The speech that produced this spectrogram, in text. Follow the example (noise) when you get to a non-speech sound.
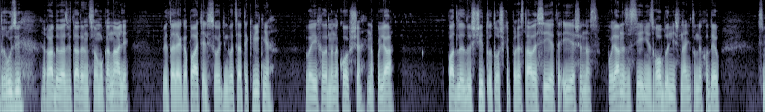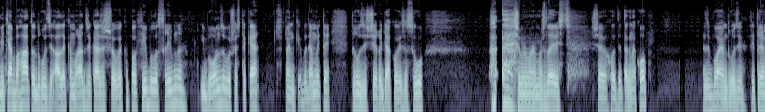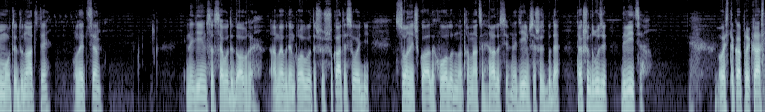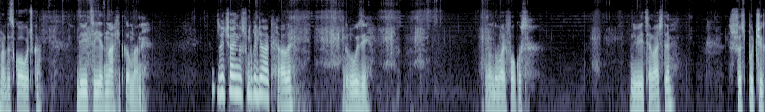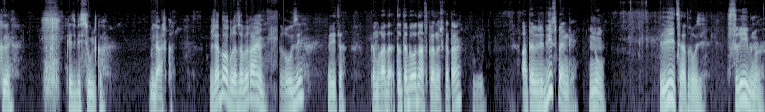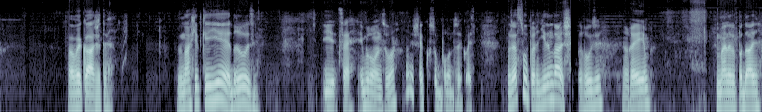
Друзі, радий вас вітати на своєму каналі. Віталій Копатель. Сьогодні 20 квітня. Виїхали ми на копще, на поля. Падали дощі, тут трошки перестали сіяти, і є ще у нас поля не засіяні, зроблені, ще ніхто не ходив. Сміття багато, друзі, але камрад вже каже, що викопав фібулу срібну і бронзову, щось таке. Шпенки, будемо йти. Друзі, щиро дякую ЗСУ, (clears throat) що ми маємо можливість ще виходити так на коп. Не забуваємо, друзі, підтримувати, донатити, молитися. І надіємося, все буде добре. А ми будемо пробувати щось шукати сьогодні. Сонечко, але холодно, 13 градусів. Надіємося, щось буде. Так що, друзі, дивіться. Ось така прекрасна дисковочка. Дивіться, є знахідка в мене. Звичайно, шмурдяк, але. Друзі. Ну, давай фокус. Дивіться, бачите? Щось почеки. Якась вісюлька. Бляшка. Вже добре, забираємо. Друзі, дивіться, камрада. То в тебе одна спиночка, так? А в тебе вже дві спинки? Ну. Дивіться, друзі. Срібно. А ви кажете. Знахідки є, друзі. І це, і бронзова. Ну і ще кусок бронзи якось. Вже супер, їдемо далі. Друзі, реєм. В мене випадає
